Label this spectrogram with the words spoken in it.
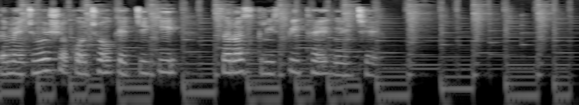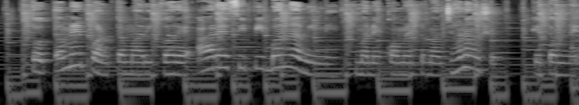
તમે જોઈ શકો છો કે ચીકી સરસ ક્રિસ્પી થઈ ગઈ છે. તો તમે પણ તમારી ઘરે આ રેસીપી બનાવીને મને કોમેન્ટમાં જણાવશો કે તમને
